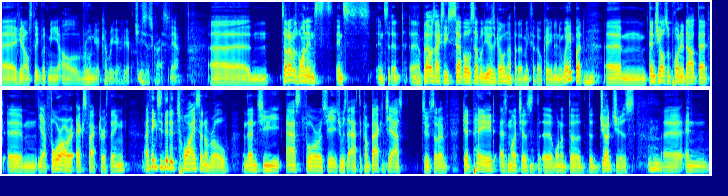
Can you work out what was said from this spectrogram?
uh, "If you don't sleep with me, I'll ruin your career here." Jesus Christ. Yeah. Um, so that was one ins- incident, uh, but that was actually several several years ago. Not that that makes it okay in any way, but um, then she also pointed out that um, yeah, for our X Factor thing, I think she did it twice in a row, and then she asked for she she was asked to come back, and she asked to sort of get paid as much as uh, one of the the judges, uh, and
